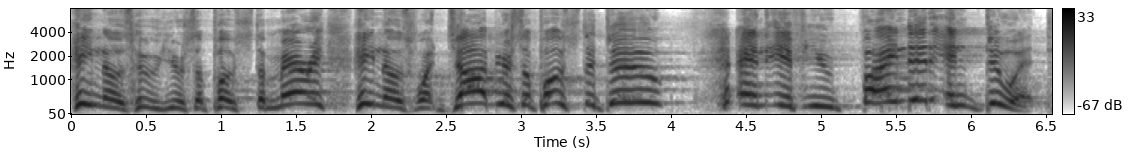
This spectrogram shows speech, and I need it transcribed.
He knows who you're supposed to marry, He knows what job you're supposed to do. And if you find it and do it,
